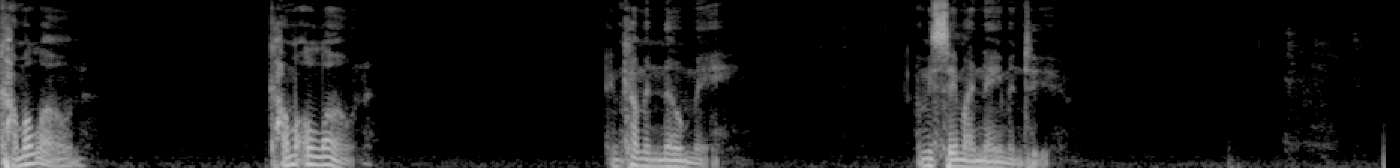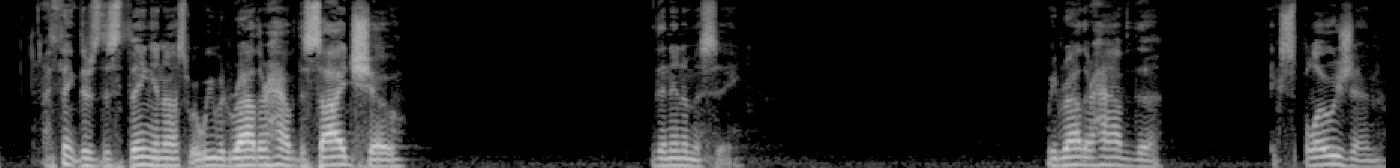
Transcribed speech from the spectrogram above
Come alone. Come alone and come and know me. Let me say my name into you. I think there's this thing in us where we would rather have the sideshow than intimacy. We'd rather have the explosion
